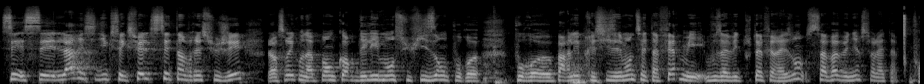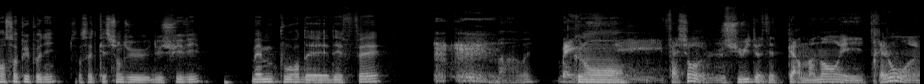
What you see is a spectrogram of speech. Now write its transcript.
c'est, c'est la récidive sexuelle, c'est un vrai sujet. Alors c'est vrai qu'on n'a pas encore d'éléments suffisants pour, euh, pour euh, parler précisément de cette affaire, mais vous avez tout à fait raison, ça va venir sur la table. François Pupponi, sur cette question du, du suivi, même pour des, des faits Bah ouais. que l'on... De toute façon, le suivi doit être permanent et très long. Hein.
